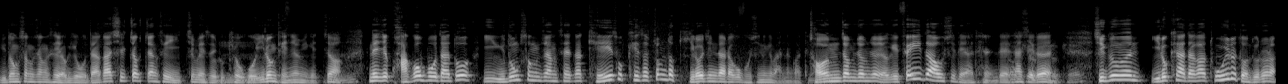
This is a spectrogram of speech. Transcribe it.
유동성 장세 여기 오다가 실적 장세 이쯤에서 이렇게 음. 오고 이런 개념이겠죠. 음. 근데 이제 과거보다도 이 유동성 장세가 계속해서 좀 더 길어진다라고 보시는 게 맞는 것 같아요. 점점 점점 여기 페이드 아웃이 돼야 되는데 오케이, 사실은 오케이, 오케이. 지금은 이렇게 하다가 오히려 더 늘어나.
